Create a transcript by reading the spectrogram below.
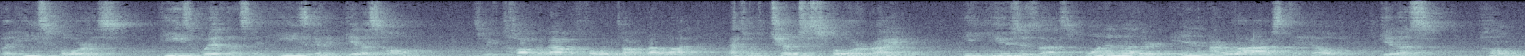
but He's for us. He's with us, and He's going to get us home. As we've talked about before, we talk about a lot. That's what the church is for, right? He uses us, one another, in our lives to help get us home.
